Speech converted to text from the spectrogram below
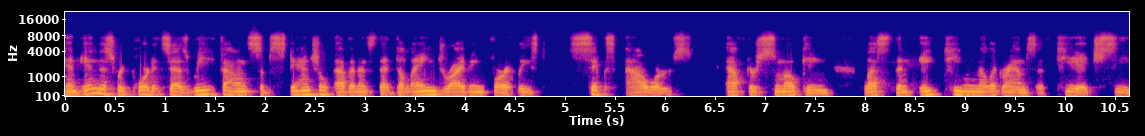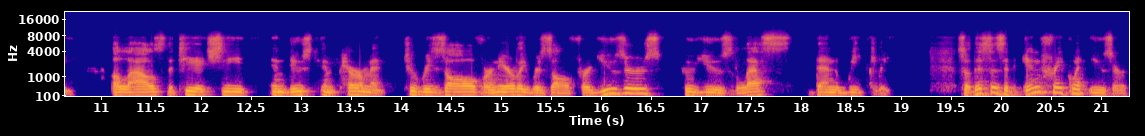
And in this report, it says we found substantial evidence that delaying driving for at least six hours after smoking less than 18 milligrams of THC allows the THC induced impairment to resolve or nearly resolve for users who use less than weekly. So this is an infrequent user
